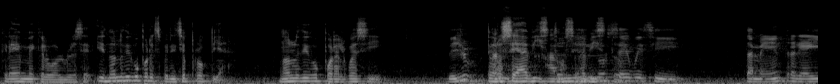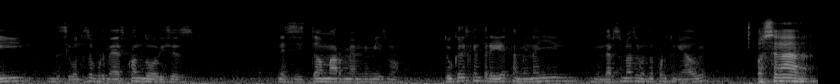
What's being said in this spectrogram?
Créeme que lo va a volver a hacer. Y no lo digo por experiencia propia. No lo digo por algo así. De hecho, Pero a- se ha visto, mí se ha visto. No sé, güey, si también entraría ahí de segundas oportunidades cuando dices, necesito amarme a mí mismo. ¿Tú crees que entraría también ahí en, darse una segunda oportunidad, güey? O sea,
